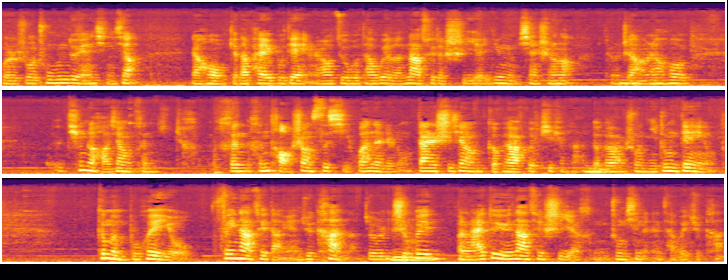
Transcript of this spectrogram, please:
或者说冲锋队员形象，然后给他拍一部电影，然后最后他为了纳粹的事业英勇献身了，就是这样。然后听着好像很。很很很讨上司喜欢的这种，但是实际上葛培尔会批评他。葛培尔说：“你这种电影根本不会有非纳粹党员去看的，就是只会本来对于纳粹事业很忠心的人才会去看，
